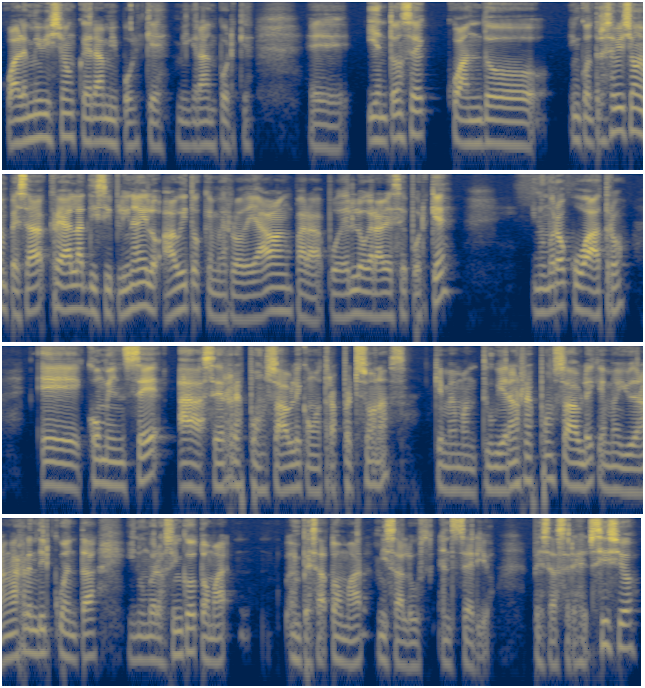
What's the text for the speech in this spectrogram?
¿Cuál es mi visión? ¿Qué era mi porqué? Mi gran porqué. Eh, y entonces cuando encontré esa visión, empecé a crear las disciplinas y los hábitos que me rodeaban para poder lograr ese porqué. Y número cuatro, eh, comencé a ser responsable con otras personas que me mantuvieran responsable, que me ayudaran a rendir cuenta. Y número cinco, empecé a tomar mi salud en serio. Empecé a hacer ejercicio,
